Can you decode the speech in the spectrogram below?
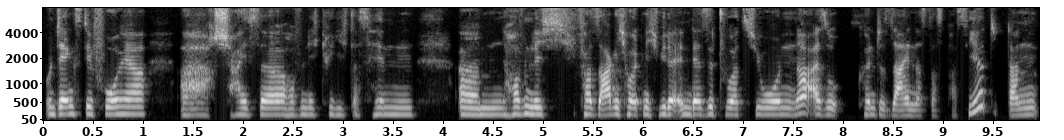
und denkst dir vorher, ach scheiße, hoffentlich kriege ich das hin, ähm, hoffentlich versage ich heute nicht wieder in der Situation. Ne? Also könnte sein, dass das passiert. Dann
